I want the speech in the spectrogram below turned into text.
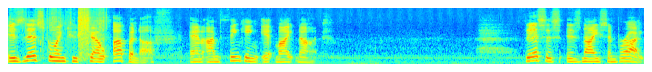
is this going to show up enough? And I'm thinking it might not. This is, is nice and bright.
